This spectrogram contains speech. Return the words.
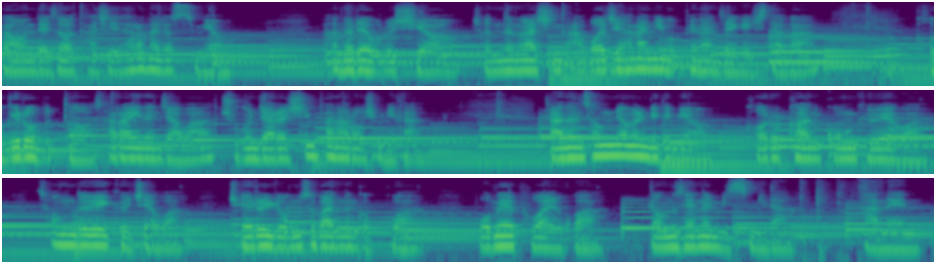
가운데서 다시 살아나셨으며 하늘에 오르시어 전능하신 아버지 하나님 우편에 앉아 계시다가 거기로부터 살아있는 자와 죽은 자를 심판하러 오십니다. 나는 성령을 믿으며 거룩한 공교회와 성도의 교제와 죄를 용서받는 것과 몸의 부활과 영생을 믿습니다. 아멘.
